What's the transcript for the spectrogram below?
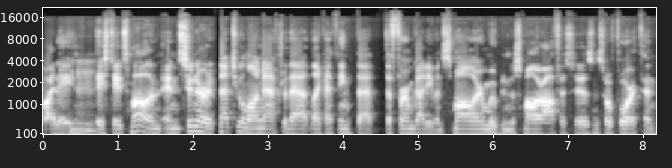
why they mm. they stayed small. And, and sooner, not too long after that, like I think that the firm got even smaller, moved into smaller offices and so forth. And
